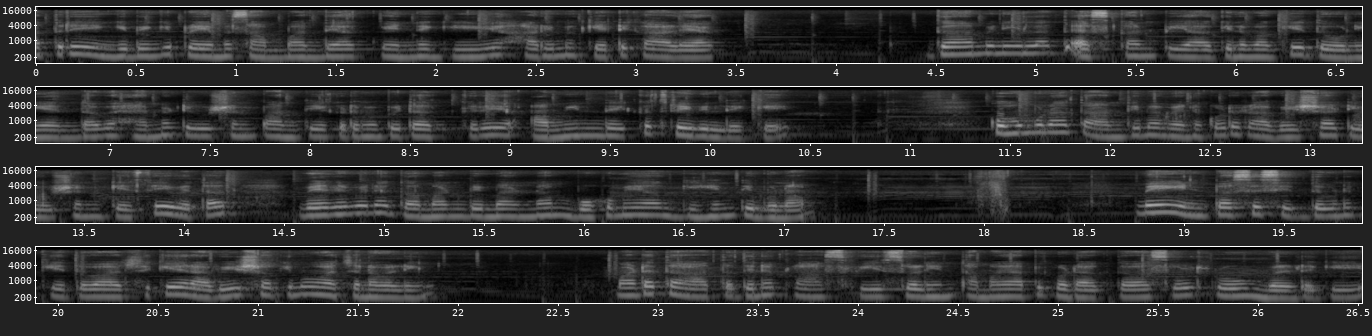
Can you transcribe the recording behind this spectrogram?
අතර ඉංගිබිඟි ප්‍රේම සම්බන්ධයක් වෙන්න ගිය හරිම කෙටි කාලයක්. ගාමිනීලත් ඇස්කන් පියාගෙන වගේ දෝනියෙන්දව හැම ටියෂන් පන්තියකටම පිටත් කරේ අමින් දෙක ත්‍රිවිල් එකේ. කොහොමුණත් අන්තිම වෙනකොට රවේශා ටියවෂන් කෙසේ වෙතත් වෙන වෙන ගමන් බිමන් නම් බොහොමයක් ගිහින් තිබුණා. මේ ඉන් පස්සේ සිද්ධ වුණ කෙදවාචකය රවීශකිම වචනවලින් මට තාත්ත දෙන ක්ලාස් ෆීස් වලින් තමයි අපි ගොඩක් දවස්වලට රූම් වලටගේ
